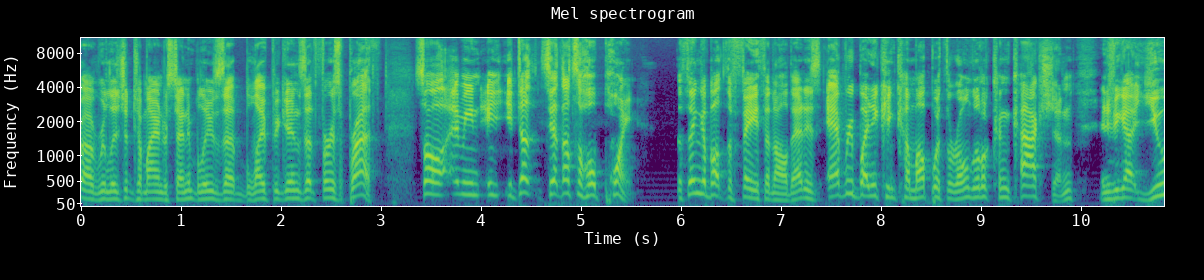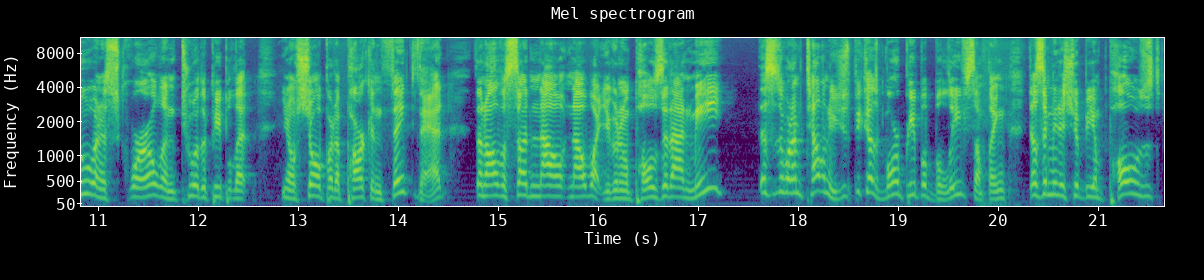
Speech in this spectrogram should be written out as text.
uh, religion, to my understanding, believes that life begins at first breath. So I mean, it, it does. See, that's the whole point. The thing about the faith and all that is everybody can come up with their own little concoction, and if you got you and a squirrel and two other people that you know show up at a park and think that, then all of a sudden now now what? You're going to impose it on me? This is what I'm telling you. Just because more people believe something doesn't mean it should be imposed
